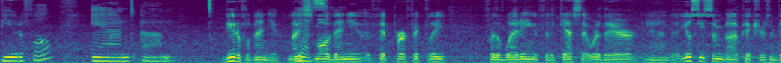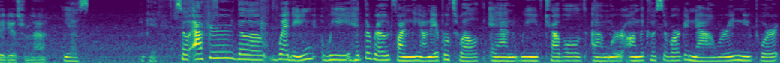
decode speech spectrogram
beautiful and um, Beautiful venue. Nice Yes. small venue. It fit perfectly for the wedding, for the guests that were there. And uh, you'll see some uh, pictures and videos from that. Yes. Okay. So after the wedding, we hit the road finally on April 12th, and we've traveled. Um, we're on the coast of Oregon now. We're in Newport.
